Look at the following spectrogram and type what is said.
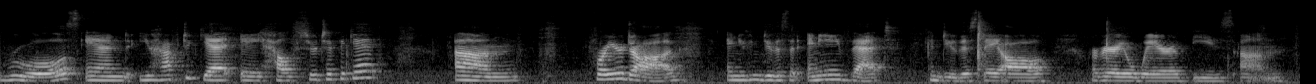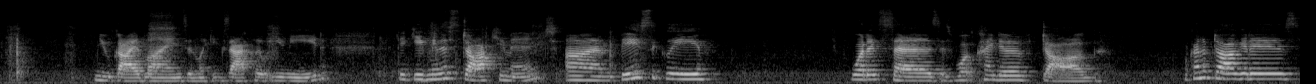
rules and you have to get a health certificate um, for your dog. And you can do this at any vet can do this. They all are very aware of these um, new guidelines and like exactly what you need. They gave me this document. Um, basically, what it says is what kind of dog, what kind of dog it is,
